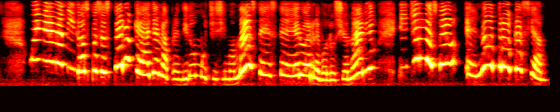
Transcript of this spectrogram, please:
Muy bien pues espero que hayan aprendido muchísimo más de este héroe revolucionario y yo los veo en otra ocasión.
